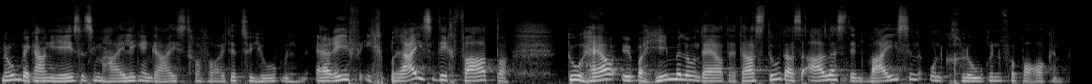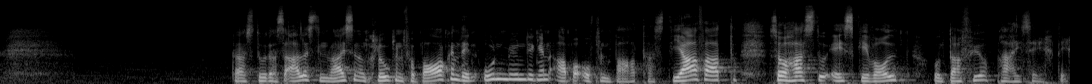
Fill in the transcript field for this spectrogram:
nun begann Jesus im Heiligen Geist vor Freude zu jubeln. Er rief, ich preise dich, Vater, du Herr über Himmel und Erde, dass du das alles den Weisen und Klugen verborgen dass du das alles den Weisen und Klugen verborgen, den Unmündigen aber offenbart hast. Ja, Vater, so hast du es gewollt und dafür preise ich dich.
